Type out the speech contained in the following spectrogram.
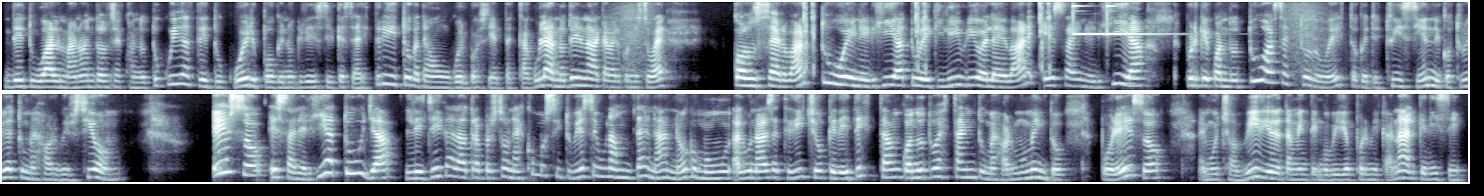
de tu alma, ¿no? Entonces, cuando tú cuidas de tu cuerpo, que no quiere decir que sea estricto, que tenga un cuerpo así espectacular, no tiene nada que ver con eso, es conservar tu energía, tu equilibrio, elevar esa energía, porque cuando tú haces todo esto que te estoy diciendo y construyes tu mejor versión, eso, esa energía tuya le llega a la otra persona. Es como si tuviese una antena, ¿no? Como alguna vez te he dicho, que detectan cuando tú estás en tu mejor momento. Por eso hay muchos vídeos, también tengo vídeos por mi canal que dice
